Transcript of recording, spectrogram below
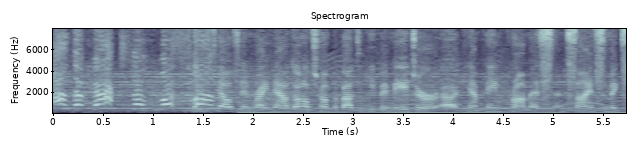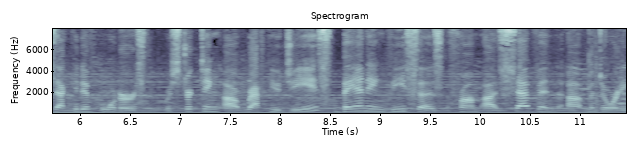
on the backs of Muslims. Details in right now. Donald Trump about to keep a major uh, campaign promise and sign some executive orders restricting uh, refugees, banning visas from uh, seven uh, majority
